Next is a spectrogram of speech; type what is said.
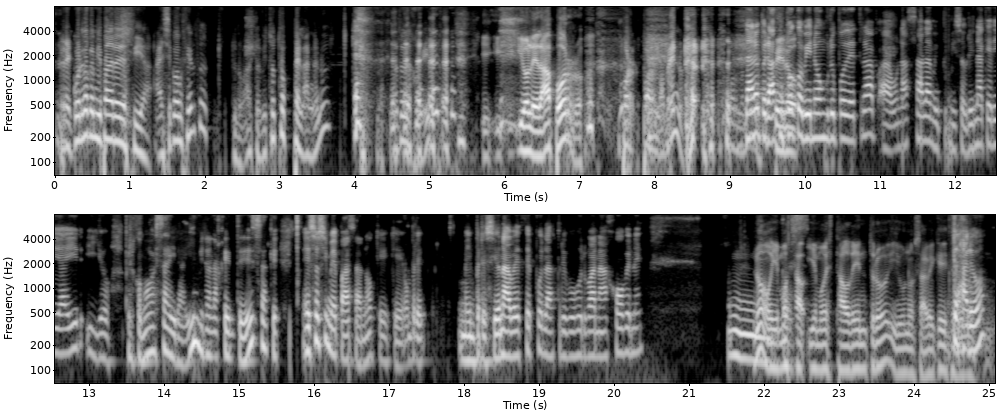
recuerdo que mi padre decía, a ese concierto, tú no vas, ¿tú has visto estos pelánganos? No te dejo ir. Y, y- y olerá a porro. Por, por lo menos. por lo Claro, menos. pero hace Pero- poco vino un grupo de trap a una sala, mi, mi sobrina quería ir y yo, pero ¿cómo vas a ir ahí? Mira la gente esa. que Eso sí me pasa, ¿no? Que, que, hombre, me impresiona a veces pues las tribus urbanas jóvenes. mm, No, y hemos, pues, estado, y hemos estado dentro y uno sabe que dice, Claro, bueno,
